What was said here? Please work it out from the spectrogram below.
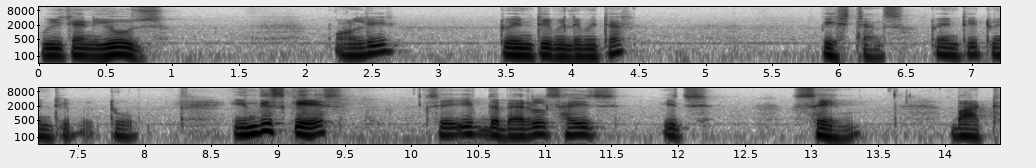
we can use only 20 millimeter pistons 20 22. In this case say if the barrel size is same, but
